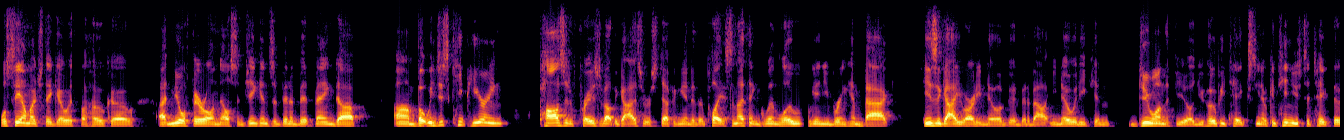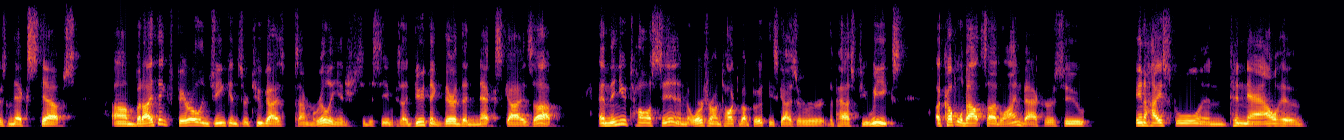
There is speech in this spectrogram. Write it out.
We'll see how much they go with Fehoko. Uh, Neil Farrell and Nelson Jenkins have been a bit banged up. Um, but we just keep hearing positive praise about the guys who are stepping into their place. And I think Glen Logan, you bring him back. He's a guy you already know a good bit about. You know what he can do on the field. You hope he takes, you know, continues to take those next steps. Um, but I think Farrell and Jenkins are two guys I'm really interested to see because I do think they're the next guys up. And then you toss in, Orgeron talked about both these guys over the past few weeks, a couple of outside linebackers who in high school and to now have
